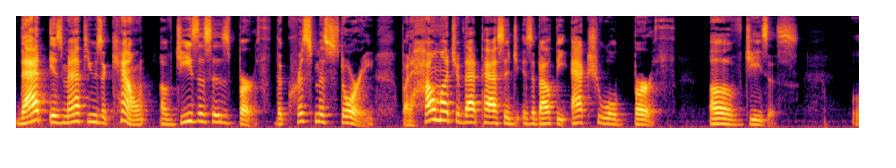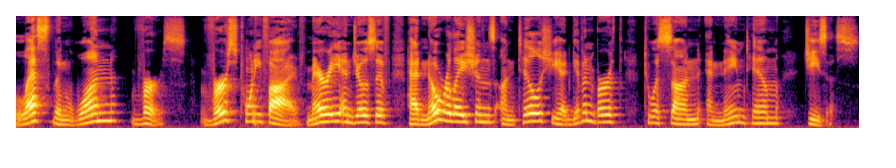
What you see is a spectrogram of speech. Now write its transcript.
That is Matthew's account of Jesus' birth, the Christmas story. But how much of that passage is about the actual birth of Jesus? Less than one verse Verse 25 Mary and Joseph had no relations until she had given birth to a son and named him Jesus.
